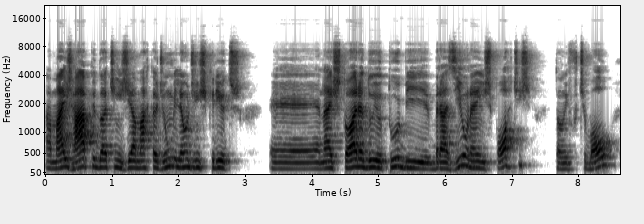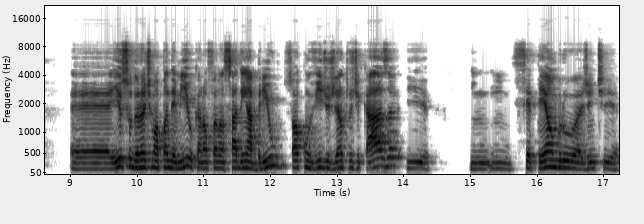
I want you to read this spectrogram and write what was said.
a mais rápido a atingir a marca de um milhão de inscritos é, na história do YouTube Brasil, né, em esportes, então em futebol. É, isso durante uma pandemia, o canal foi lançado em abril, só com vídeos dentro de casa, e em, em setembro a gente,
